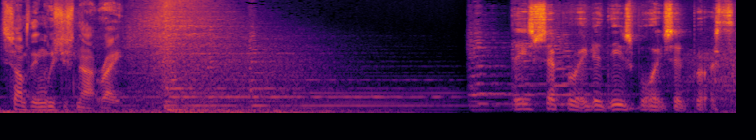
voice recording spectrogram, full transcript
Something was just not right. They separated these boys at birth.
